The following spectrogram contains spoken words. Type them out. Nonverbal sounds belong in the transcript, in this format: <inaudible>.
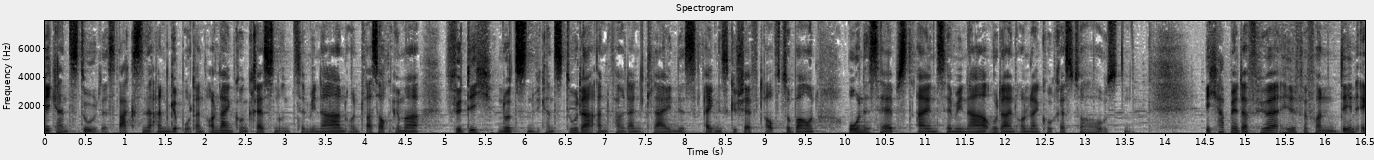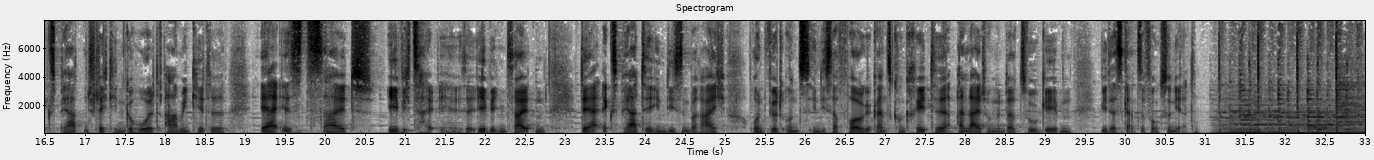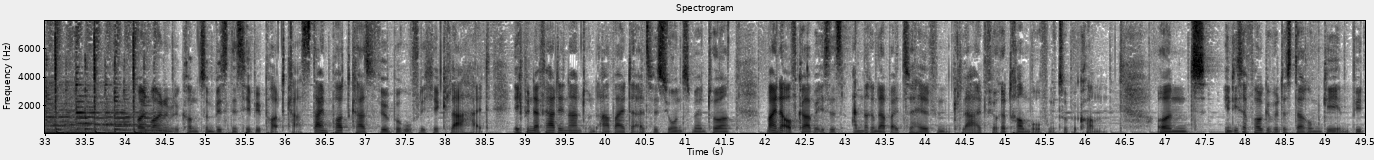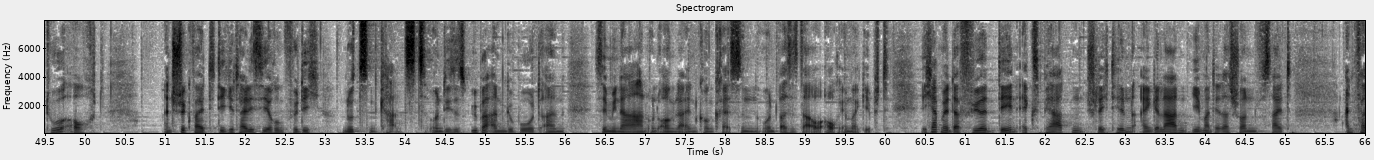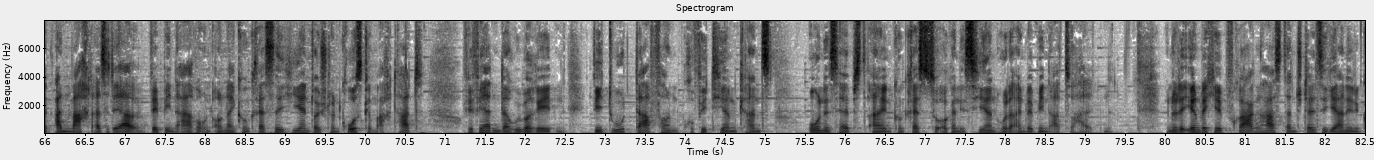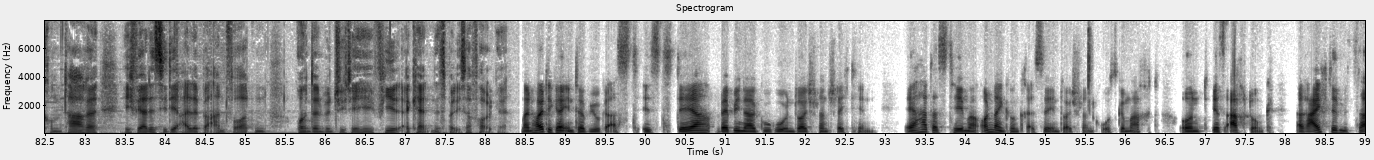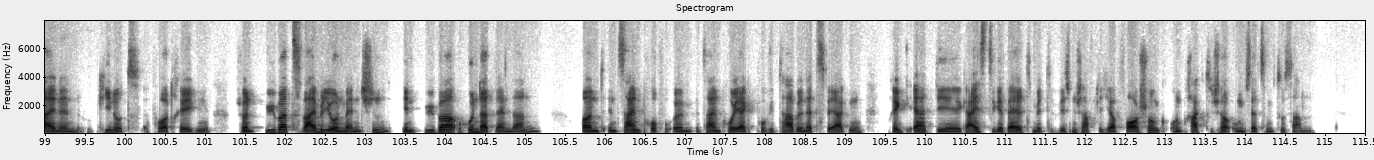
Wie kannst du das wachsende Angebot an Online-Kongressen und Seminaren und was auch immer für dich nutzen? Wie kannst du da anfangen, dein kleines eigenes Geschäft aufzubauen, ohne selbst ein Seminar oder einen Online-Kongress zu hosten? Ich habe mir dafür Hilfe von den Experten schlechthin geholt, Armin Kittel. Er ist seit ewig, äh, ewigen Zeiten der Experte in diesem Bereich und wird uns in dieser Folge ganz konkrete Anleitungen dazu geben, wie das Ganze funktioniert. Moin Moin und willkommen zum Business Hippie Podcast, dein Podcast für berufliche Klarheit. Ich bin der Ferdinand und arbeite als Visionsmentor. Meine Aufgabe ist es, anderen dabei zu helfen, Klarheit für ihre Traumberufung zu bekommen. Und in dieser Folge wird es darum gehen, wie du auch ein Stück weit Digitalisierung für dich nutzen kannst und dieses Überangebot an Seminaren und Online-Kongressen und was es da auch immer gibt. Ich habe mir dafür den Experten schlechthin eingeladen, jemand, der das schon seit Anfang an macht, also der Webinare und Online-Kongresse hier in Deutschland groß gemacht hat. Wir werden darüber reden, wie du davon profitieren kannst, ohne selbst einen Kongress zu organisieren oder ein Webinar zu halten. Wenn du da irgendwelche Fragen hast, dann stell sie gerne in die Kommentare. Ich werde sie dir alle beantworten und dann wünsche ich dir hier viel Erkenntnis bei dieser Folge. Mein heutiger Interviewgast ist der Webinar-Guru in Deutschland schlechthin. Er hat das Thema Online-Kongresse in Deutschland groß gemacht und jetzt Achtung, erreichte mit seinen Keynote-Vorträgen schon über zwei Millionen Menschen in über 100 Ländern und in seinem, Pro in seinem Projekt Profitabel Netzwerken bringt er die geistige Welt mit wissenschaftlicher Forschung und praktischer Umsetzung zusammen.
